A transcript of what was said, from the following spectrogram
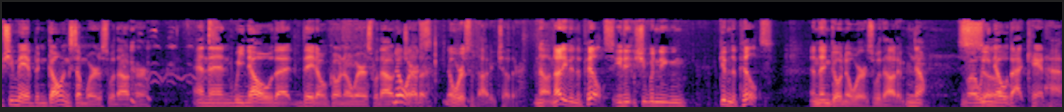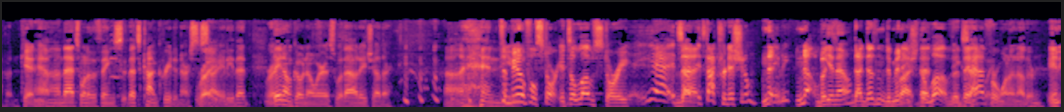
she may have been going somewheres without her, and then we know that they don't go nowheres without Nowheres. each other. Nowheres without each other. No, not even the pills. She wouldn't even give him the pills, and then go nowheres without him. No. Well, we know that can't happen. Can't happen. Uh, that's one of the things that's concrete in our society that Right. they don't go nowheres without each other. uh, and It's a you- beautiful story. It's a love story. Yeah, it's that- not, it's not traditional. Maybe No, but you know that doesn't diminish But the that- love that they have for one another Mhm. in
